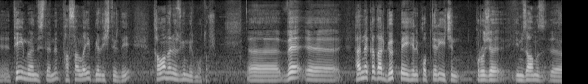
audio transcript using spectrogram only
e, TEİ mühendislerinin tasarlayıp geliştirdiği tamamen özgün bir motor. Ee, ve e, her ne kadar Gökbey helikopteri için proje imzamız e,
